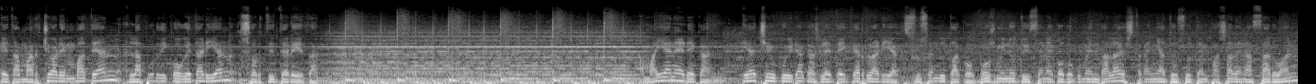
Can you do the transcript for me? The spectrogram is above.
Eta martxoaren batean, Lapurdiko getarian sortziterrietan. Amaian erekan, EHUko irakasle eta ikerlariak zuzendutako 5 minutu izeneko dokumentala estrainatu zuten pasaden azaroan,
